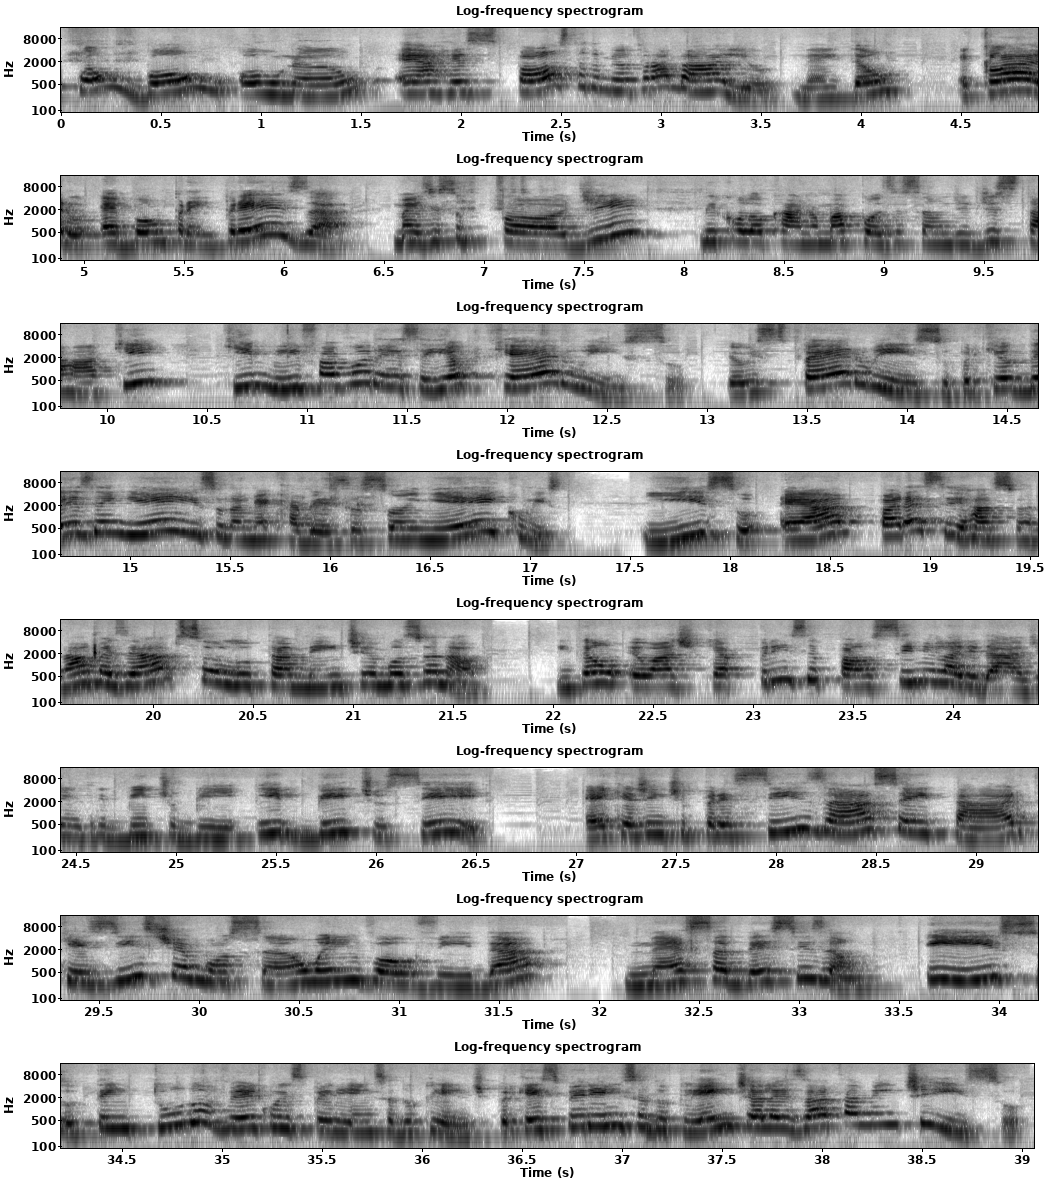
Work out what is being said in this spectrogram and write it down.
quão bom ou não é a resposta do meu trabalho, né? Então, é claro, é bom para a empresa, mas isso pode me colocar numa posição de destaque que me favoreça. E eu quero isso, eu espero isso, porque eu desenhei isso na minha cabeça, eu sonhei com isso. E isso é, parece racional, mas é absolutamente emocional. Então, eu acho que a principal similaridade entre B2B e B2C é que a gente precisa aceitar que existe emoção envolvida nessa decisão. E isso tem tudo a ver com a experiência do cliente, porque a experiência do cliente é exatamente isso.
